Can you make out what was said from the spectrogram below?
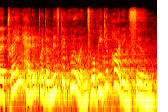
The train headed for the Mystic Ruins will be departing soon.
